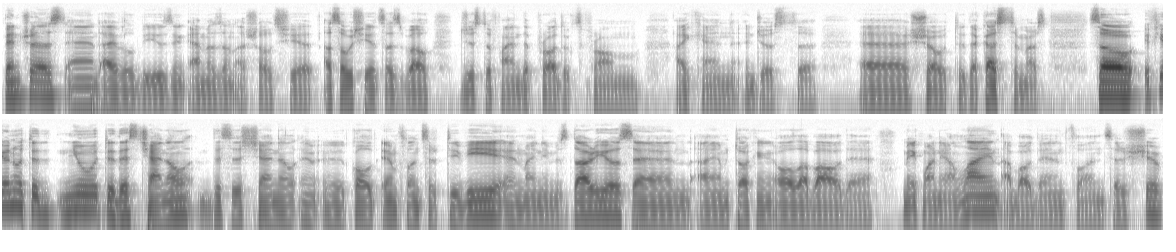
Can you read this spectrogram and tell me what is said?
Pinterest and I will be using Amazon Associate, Associates as well just to find the products from I can just uh, uh, show to the customers. So if you're new to new to this channel, this is channel uh, uh called Influencer TV, and my name is Darius, and I am talking all about the make money online, about the influencership,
